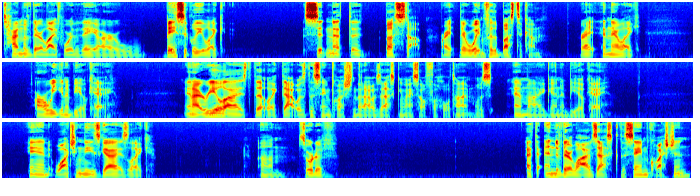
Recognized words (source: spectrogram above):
time of their life where they are basically like sitting at the bus stop, right? They're waiting for the bus to come, right? And they're like, are we going to be okay? And I realized that like that was the same question that I was asking myself the whole time was am I going to be okay? And watching these guys like um sort of at the end of their lives ask the same question,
